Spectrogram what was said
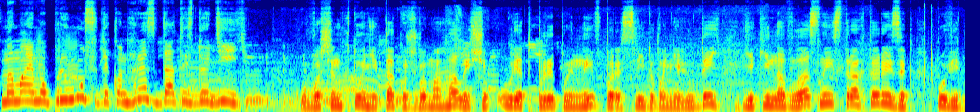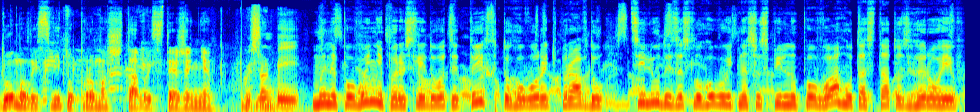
Ми маємо примусити конгрес вдатись до дій. У Вашингтоні також вимагали, щоб уряд припинив переслідування людей, які на власний страх та ризик повідомили світу про масштаби стеження. Ми не повинні переслідувати тих, хто говорить правду. Ці люди заслуговують на суспільну повагу та статус героїв.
